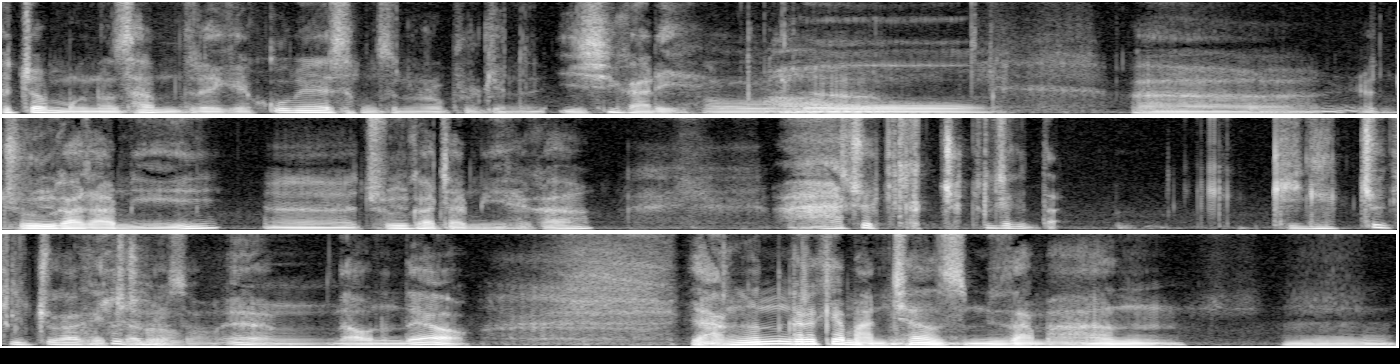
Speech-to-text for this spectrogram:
회점 먹는 사람들에게 꿈의 성순으로 불리는 이시가리 어. 오. 어, 줄가자미 어, 줄가자미 해가 아주 길쭉길쭉하다 길쭉길쭉하게. 쪄서 예, 음. 나오는데요. 양은 그렇게 많지 않습니다만 음,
